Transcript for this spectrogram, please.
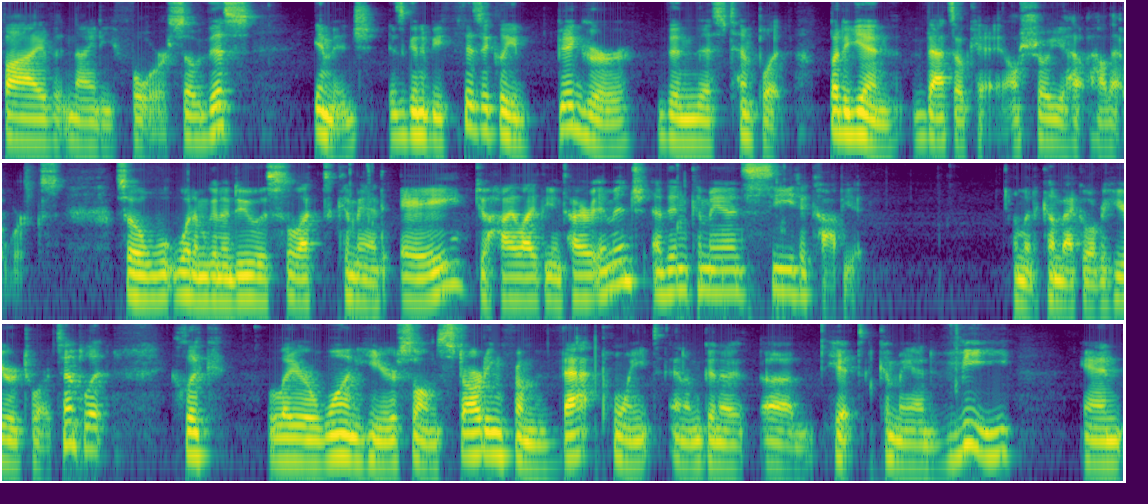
594. So this image is going to be physically bigger than this template. But again, that's okay. I'll show you how, how that works. So what I'm going to do is select Command A to highlight the entire image, and then Command C to copy it. I'm going to come back over here to our template, click layer 1 here. So I'm starting from that point and I'm going to um, hit Command V and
